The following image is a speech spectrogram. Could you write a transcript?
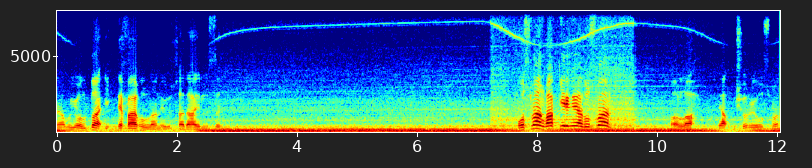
Ya bu yolu da ilk defa kullanıyoruz. Hadi hayırlısı. Osman kalk yerine yaz Osman. Allah yapmış oraya Osman.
